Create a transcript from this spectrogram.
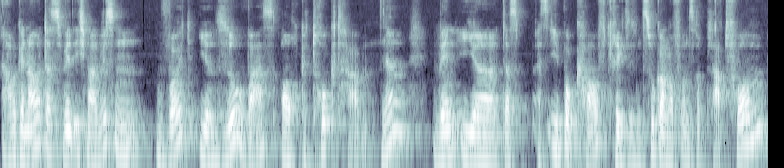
Aber genau das will ich mal wissen, wollt ihr sowas auch gedruckt haben? Ne? Wenn ihr das als E-Book kauft, kriegt ihr den Zugang auf unsere Plattform,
